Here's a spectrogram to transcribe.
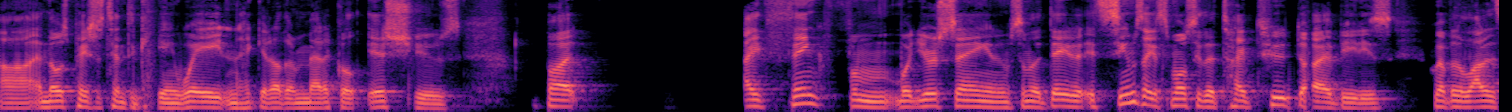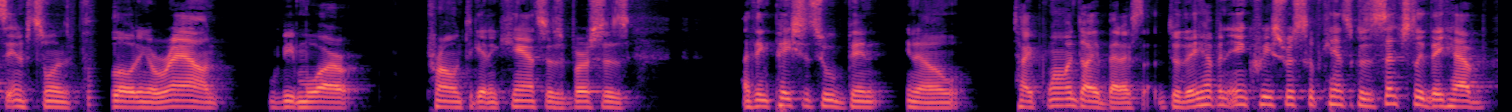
Uh, and those patients tend to gain weight and get other medical issues. But I think from what you're saying and some of the data, it seems like it's mostly the type 2 diabetes who have a lot of this insulin floating around would be more prone to getting cancers versus I think patients who've been, you know, type 1 diabetics, do they have an increased risk of cancer? Because essentially they have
